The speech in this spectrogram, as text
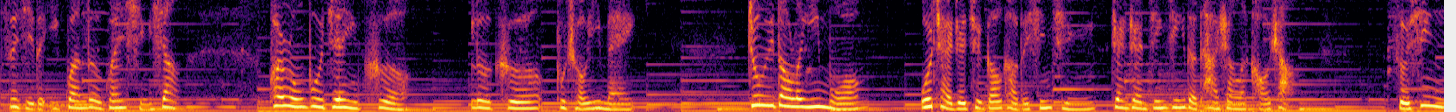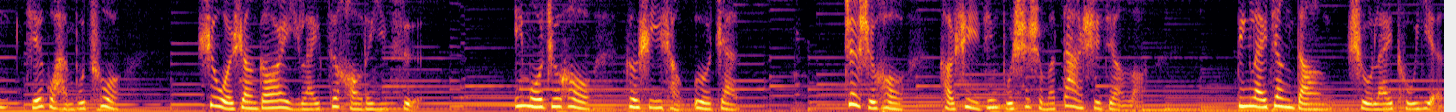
自己的一贯乐观形象。宽容不坚一刻，乐科不愁一枚。终于到了一模，我揣着去高考的心情，战战兢兢地踏上了考场。所幸结果还不错，是我上高二以来最好的一次。一模之后，更是一场恶战。这时候考试已经不是什么大事件了，兵来将挡，鼠来土掩，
